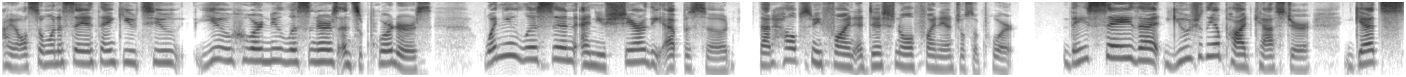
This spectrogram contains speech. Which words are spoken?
I also want to say a thank you to you who are new listeners and supporters. When you listen and you share the episode, that helps me find additional financial support. They say that usually a podcaster gets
